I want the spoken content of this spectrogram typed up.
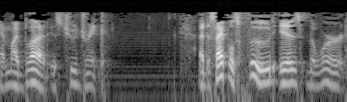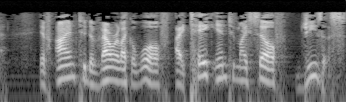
and my blood is true drink. A disciple's food is the Word if I'm to devour like a wolf, I take into myself Jesus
